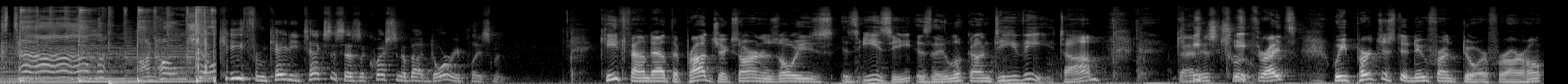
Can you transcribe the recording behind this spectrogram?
Ask Tom on Home Show. Keith from Katy, Texas has a question about door replacement. Keith found out that projects aren't as always as easy as they look on TV. Tom, That Keith, is true. Keith writes, "We purchased a new front door for our home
